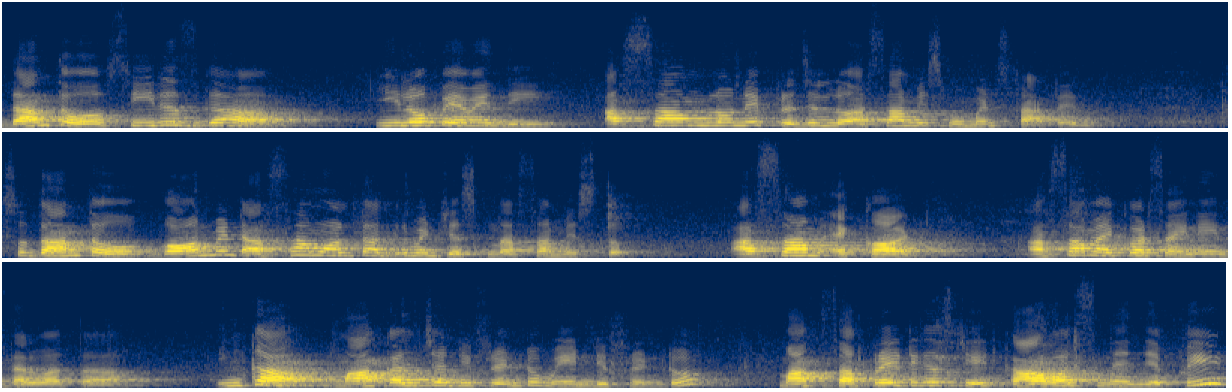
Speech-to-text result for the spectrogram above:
దాంతో సీరియస్గా ఈలోపు ఏమైంది? అస్సాంలోనే ప్రజల్లో అస్సామీస్ మూమెంట్ స్టార్ట్ అయింది. సో దాంతో గవర్నమెంట్ అస్సాం వాళ్ళతో అగ్రిమెంట్ చేసుకుంది అస్సామీస్తో. Assam accord. Assam accord sign అయిన తర్వాత ఇంకా మా కల్చర్ డిఫరెంట్ మెయిన్ డిఫరెంట్. మాకు సపరేట్గా స్టేట్ కావాల్సిందని చెప్పి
